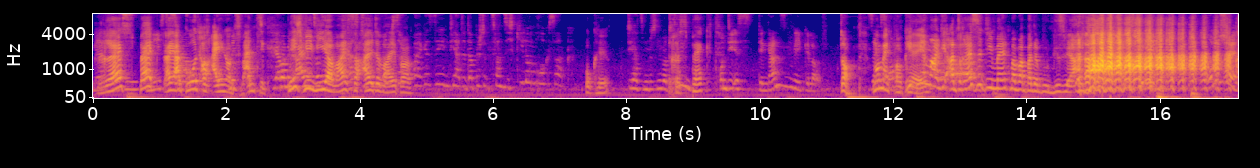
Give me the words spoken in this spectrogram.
mehr. Respekt! Ah ja, gut, auch 21. Ja, aber Nicht wie 21 wir, weißt du, alte Weiber. mal gesehen, die hatte da bestimmt 20 Kilo im Rucksack. Okay. Die hat es ein bisschen übertrieben. Respekt. Und die ist den ganzen Weg gelaufen. So, Moment, Wochen. gib Okay. mir mal die Adresse, die meldet man mal bei der Bundeswehr an. Ohne Scheiß.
